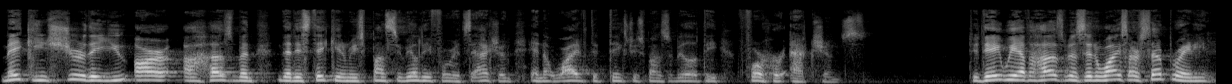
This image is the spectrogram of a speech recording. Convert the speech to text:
Making sure that you are a husband that is taking responsibility for its action and a wife that takes responsibility for her actions. Today we have husbands and wives are separating,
